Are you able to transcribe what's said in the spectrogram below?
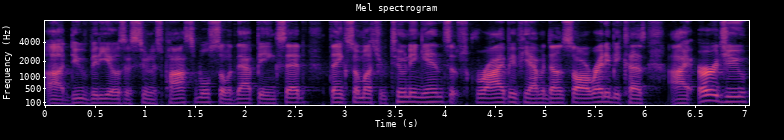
uh, do videos as soon as possible. So with that being said, thanks so much for tuning in. Subscribe if you haven't done so already because I urge you,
